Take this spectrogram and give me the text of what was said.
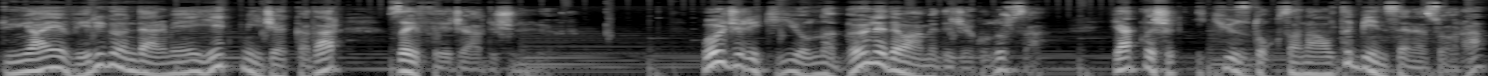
dünyaya veri göndermeye yetmeyecek kadar zayıflayacağı düşünülüyor. Voyager 2 yoluna böyle devam edecek olursa yaklaşık 296 bin sene sonra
